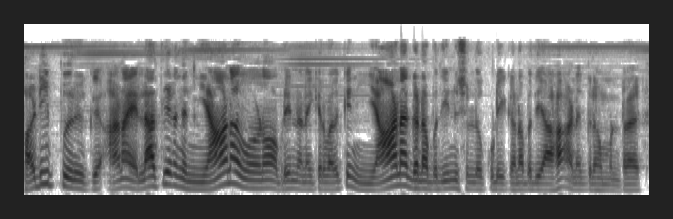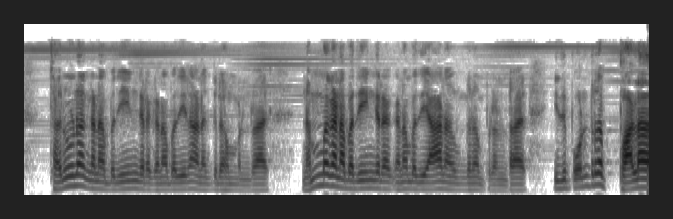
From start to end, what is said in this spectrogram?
படிப்பு இருக்குது ஆனால் எல்லாத்தையும் எனக்கு ஞானம் வேணும் அப்படின்னு நினைக்கிறவருக்கு ஞான கணபதினு சொல்லக்கூடிய கணபதியாக அனுகிரகம் பண்ணுறார் தருண கணபதிங்கிற கணபதியில் அனுகிரகம் பண்ணுறார் நம்ம கணபதிங்கிற கணபதியாக அனுகிரகம் பண்ணுறார் இது போன்ற பல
